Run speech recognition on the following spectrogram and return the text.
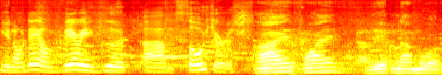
you know, they are very good um, soldiers. I find Vietnam War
